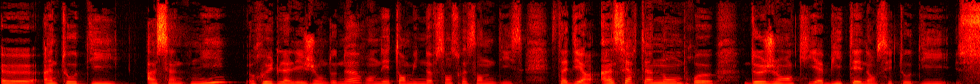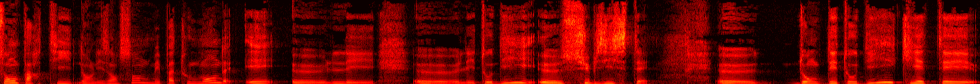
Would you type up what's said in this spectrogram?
un taudis à Saint-Denis, rue de la Légion d'honneur, on est en 1970. C'est-à-dire un certain nombre de gens qui habitaient dans ces taudis sont partis dans les ensembles, mais pas tout le monde, et euh, les, euh, taudis euh, subsistaient. donc des taudis qui étaient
